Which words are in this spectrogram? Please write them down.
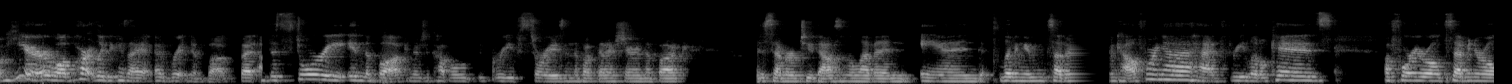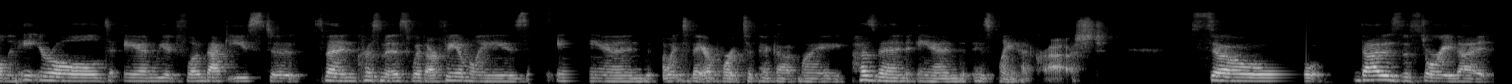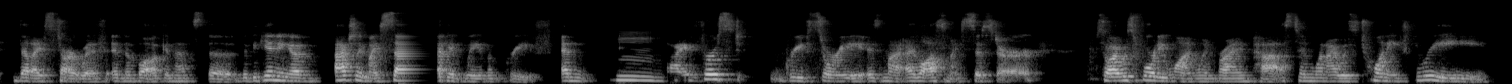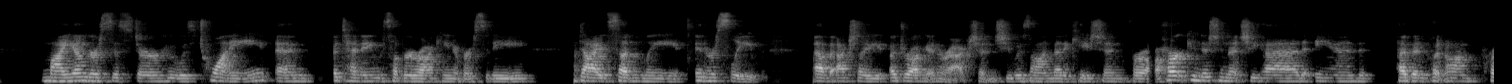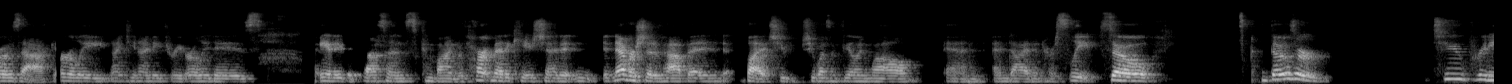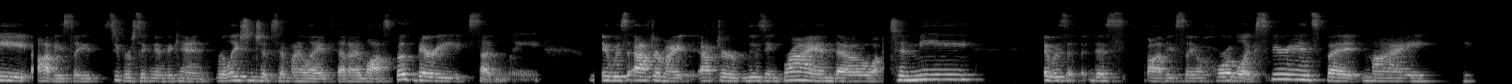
I'm here, well, partly because I, have written a book, but the story in the book, and there's a couple grief stories in the book that I share in the book, December of 2011, and living in Southern California, had three little kids a four year old, seven year old, and eight year old. And we had flown back east to spend Christmas with our families and went to the airport to pick up my husband, and his plane had crashed. So that is the story that that I start with in the book, and that's the the beginning of actually my second wave of grief. And mm. my first grief story is my I lost my sister so I was 41 when Brian passed. And when I was 23, my younger sister, who was 20 and attending Slippery Rock University, died suddenly in her sleep of actually a drug interaction. She was on medication for a heart condition that she had and had been put on Prozac early 1993, early days. Antidepressants combined with heart medication. It, it never should have happened, but she she wasn't feeling well and and died in her sleep. So those are two pretty obviously super significant relationships in my life that I lost both very suddenly. It was after my after losing Brian though to me it was this obviously a horrible experience but my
